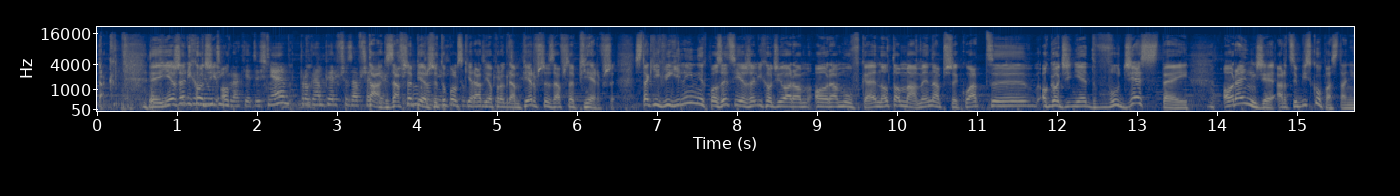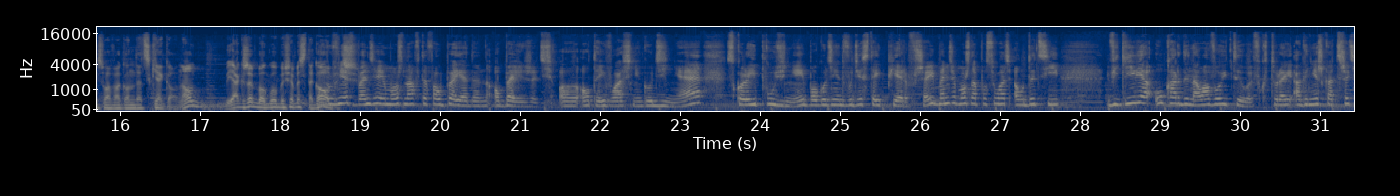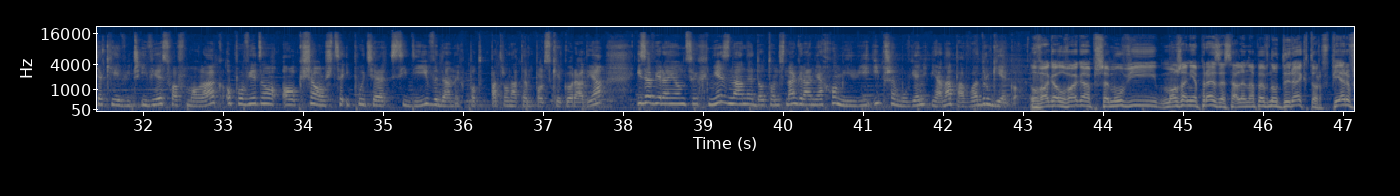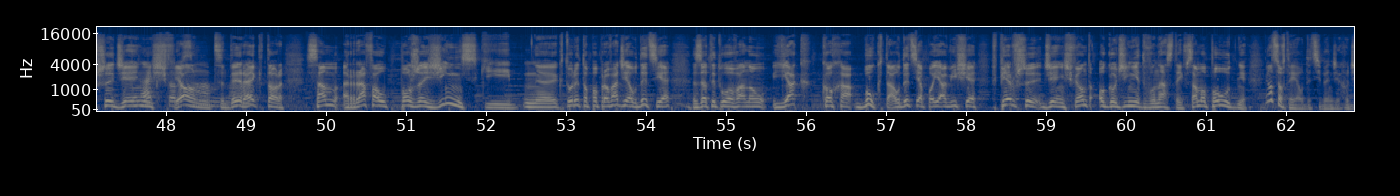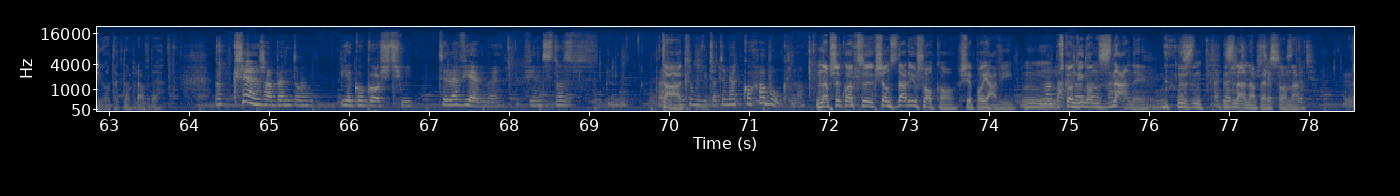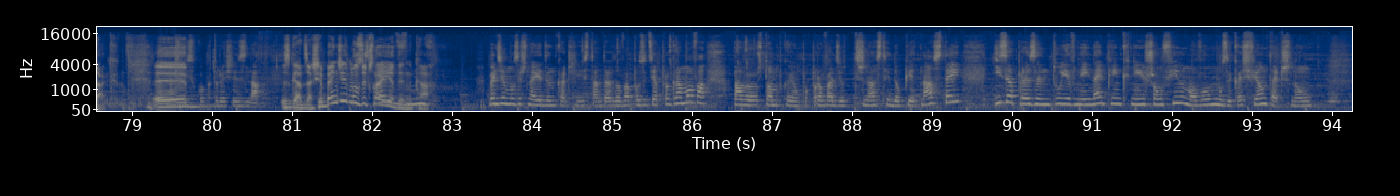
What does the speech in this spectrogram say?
Tak. Y, Jeżeli Takiego chodzi o kiedyś, nie? Program pierwszy zawsze Tak, pierwszy. zawsze No pierwszy. Tu Polskie Radio, program pierwszy, zawsze pierwszy. Z takich wigilijnych pozycji, jeżeli chodzi o, ram, o ramówkę, no to mamy na przykład y, o godzinie 20 orędzie arcybiskupa Stanisława Gondeckiego. No, jakże mogłoby się bez tego Również obyć. będzie je można w TVP1 obejrzeć o, o tej właśnie godzinie. Z kolei później, bo o godzinie 21 będzie można posłuchać audycji Wigilia u kardynała Wojtyły, w której Agnieszka Trzeciakiewicz i Wiesław Molak opowiedzą o książce i płycie CD wydanych pod patronatem Polskiego Radia i zawierających nieznane dotąd nagrania homilii i przemówień Jana Pawła II. Uwaga, uwaga, przemówi może nie prezes, ale na pewno dyrektor w pierwszy dzień Dyrektor świąt. sam, no. Dyrektor, sam Rafał Porzeziński, y, który to poprowadzi audycję zatytułowaną Jak kocha Bóg. Ta audycja pojawi się w pierwszy dzień świąt o godzinie 12 w samo południe. I o co w tej audycji będzie chodziło tak naprawdę? No, księża będą jego gośćmi, tyle wiemy, więc no. Tak. Tak. To mówić o tym, jak kocha Bóg, no. Na przykład y, ksiądz Dariusz Oko się pojawi, mm, No tak, skądinąd to- to tak. znany, z- znana persona. Postać. Tak. Y, Nazwisko, które się zna. Zgadza się. Będzie muzyczna jedynka. Będzie muzyczna jedynka, czyli standardowa pozycja programowa. Paweł Sztompko ją poprowadzi od 13 do 15 i zaprezentuje w niej najpiękniejszą filmową muzykę świąteczną,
